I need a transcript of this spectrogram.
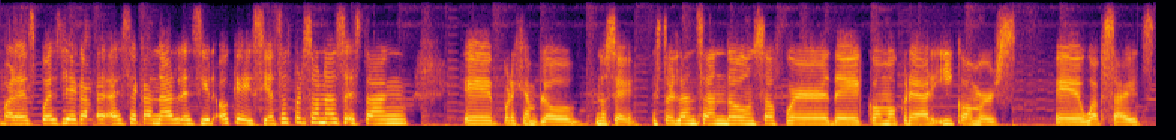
para después llegar a ese canal decir, ok, si estas personas están eh, por ejemplo, no sé, estoy lanzando un software de cómo crear e-commerce eh, websites,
